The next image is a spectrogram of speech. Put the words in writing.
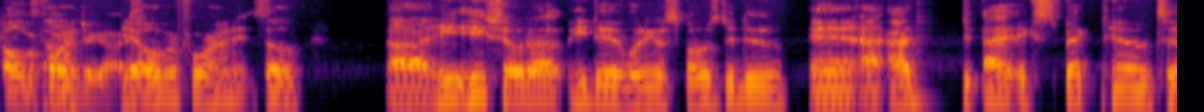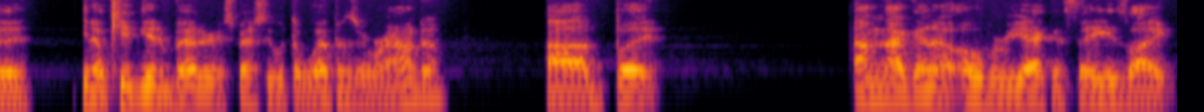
Over So, 400 yards. Yeah, over 400. So uh, he he showed up. He did what he was supposed to do, and I I, I expect him to you know keep getting better, especially with the weapons around him. Uh, but I'm not gonna overreact and say he's like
